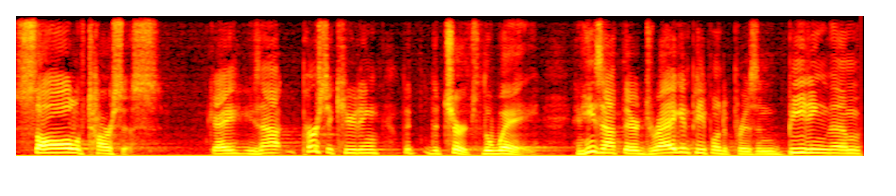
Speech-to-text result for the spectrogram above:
Saul of Tarsus. Okay, he's out persecuting the, the church, the way. And he's out there dragging people into prison, beating them,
